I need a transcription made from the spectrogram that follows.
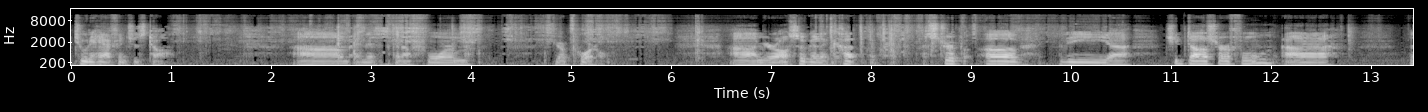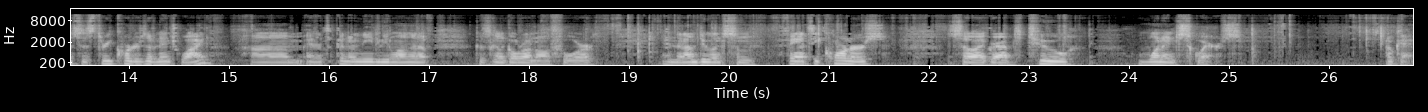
two and a half inches tall. Um, and this is going to form your portal. Um, you're also going to cut a strip of the uh, cheap dollar store foam. Uh, this is three quarters of an inch wide, um, and it's going to need to be long enough because it's going to go around all four. And then I'm doing some fancy corners, so I grabbed two one inch squares. Okay,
